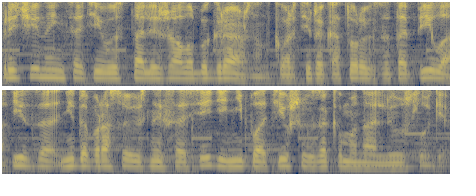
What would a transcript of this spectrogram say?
Причиной инициативы стали жалобы граждан, квартиры которых затопило из-за недобросовестных соседей, не плативших за коммунальные услуги.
